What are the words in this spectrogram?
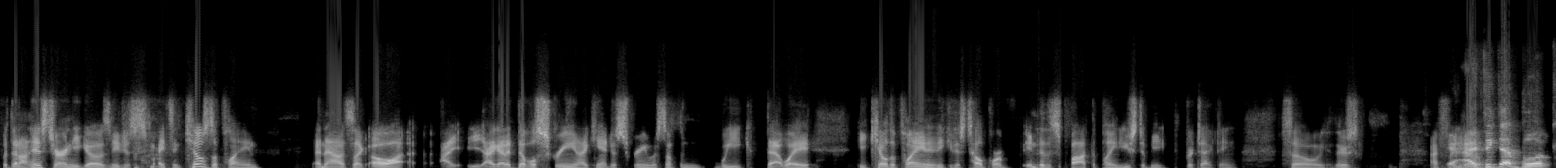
But then on his turn, he goes and he just smites and kills the plane. And now it's like, oh, I I, I got a double screen. I can't just screen with something weak. That way, he killed the plane and he could just teleport into the spot the plane used to be protecting. So there's, I, Yeah, you know, I think that book,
